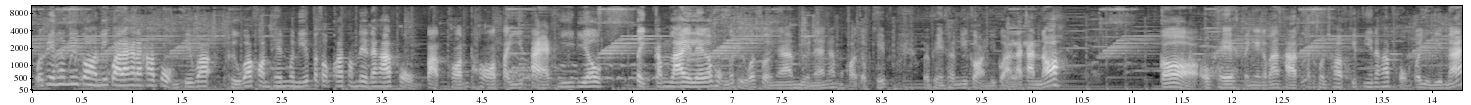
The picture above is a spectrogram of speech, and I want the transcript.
ไว้เพียงเท่านี้ก่อนดีกว่าแล้วกันนะครับผมคิดว่าถือว่าคอนเทนต์วันนี้ประสบความสำเร็จนะครับผมตัดคอนทอตีแตกทีเดียว ติดกำไรเลยครับผมก็ถือว่าสวยงามอยู่นะงั้นผมขอจบคลิปไว้เพียงเท่านี้ก่อนดีกว่าแล้วกันเนาะ ก็โอเค เป็นไงกันบ้างครับ ถ้าคนชอบคลิปนี้นะครับผมก็อย่าลืมนะ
